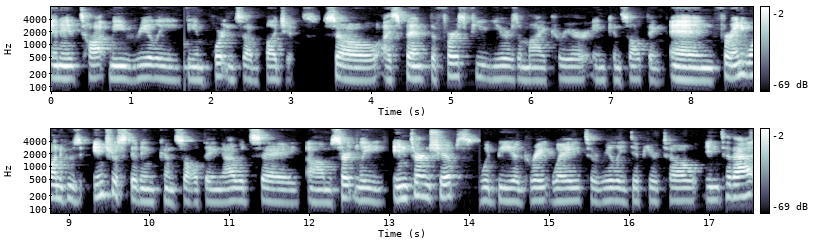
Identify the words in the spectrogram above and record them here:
And it taught me really the importance of budgets. So I spent the first few years of my career in consulting. And for anyone who's interested in consulting, I would say um, certainly internships would be a great way to really dip your toe into that.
